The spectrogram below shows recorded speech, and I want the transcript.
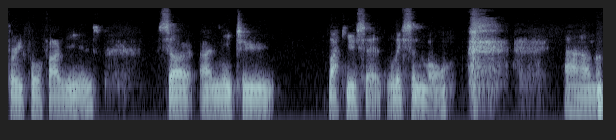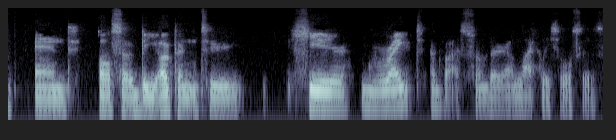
three, four, five years. So I need to, like you said, listen more um, and also be open to hear great advice from very unlikely sources.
